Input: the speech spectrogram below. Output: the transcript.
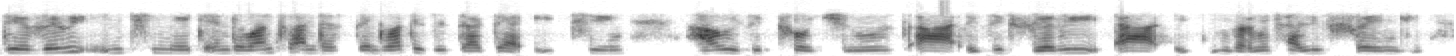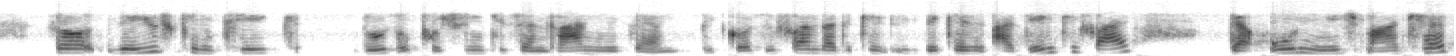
they're very intimate and they want to understand what is it that they're eating, how is it produced, uh, is it very uh, environmentally friendly. So the youth can take those opportunities and run with them because we find that they can, they can identify their own niche market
